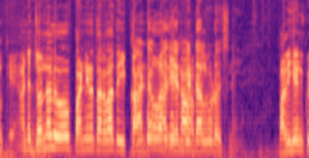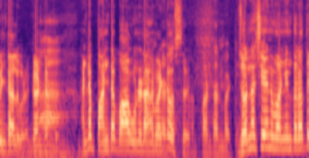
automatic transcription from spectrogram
ఓకే. అంటే జొన్నలు పండిన తర్వాత ఈ పదిహేను క్వింటాలు కూడా వచ్చినాయి. పదిహేను క్వింటాలు కూడా గంటకు అంటే. పంట బాగుండడాన్ని బట్టి వస్తుంది. పంటను బట్టి. జొన్న చేను పండిన తర్వాత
